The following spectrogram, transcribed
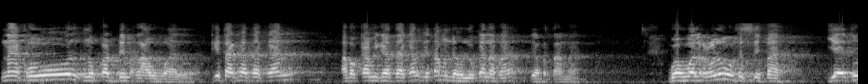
Naqul nuqaddim al-awwal. Kita katakan atau kami katakan kita mendahulukan apa? Yang pertama. Wa huwal 'ulu fi yaitu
